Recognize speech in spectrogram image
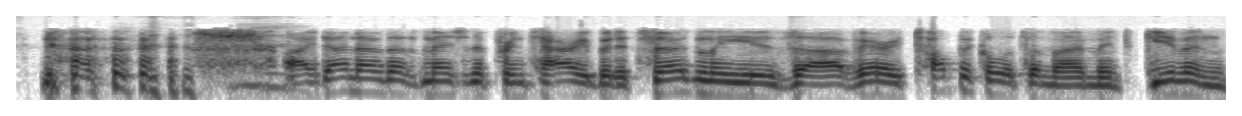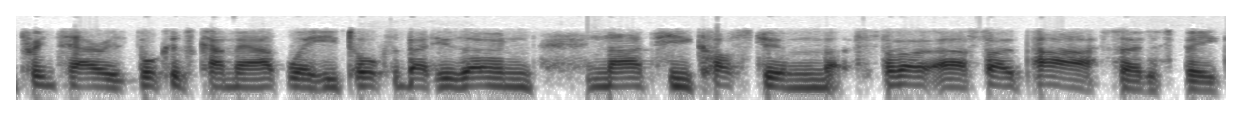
I don't know if that's mentioned of Prince Harry, but it certainly is uh, very topical at the moment, given Prince Harry's book has come out where he talks about his own Nazi costume faux, uh, faux pas, so to speak.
